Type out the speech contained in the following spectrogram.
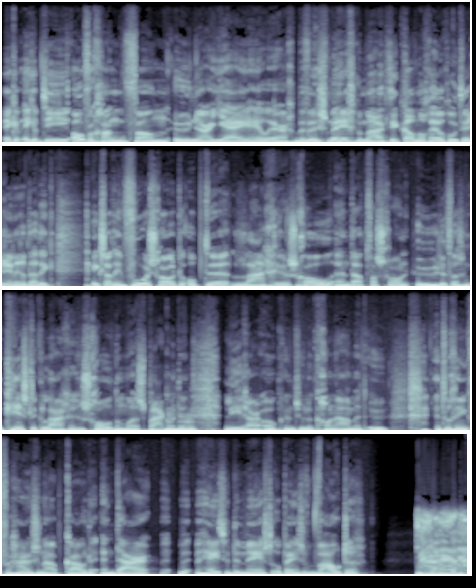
Ik heb, ik heb die overgang van u naar jij heel erg bewust meegemaakt. Ik kan nog heel goed herinneren dat ik. Ik zat in Voorschoten op de lagere school. En dat was gewoon u. Dat was een christelijke lagere school. Dan spraken we de mhm. leraar ook natuurlijk gewoon aan met u. En toen ging ik verhuizen naar Opkoude. En daar heette de meester opeens Wouter.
